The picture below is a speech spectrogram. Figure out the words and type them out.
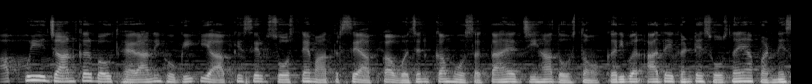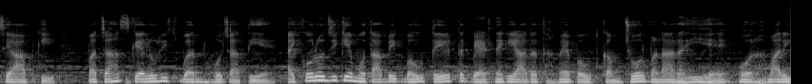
आपको ये जानकर बहुत हैरानी होगी कि आपके सिर्फ़ सोचने मात्र से आपका वज़न कम हो सकता है। जी हाँ दोस्तों, करीबन आधे घंटे सोचने या पढ़ने से आपकी 50 कैलोरीज बर्न हो जाती है। साइकोलॉजी के मुताबिक बहुत देर तक बैठने की आदत हमें बहुत कमज़ोर बना रही है और हमारी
